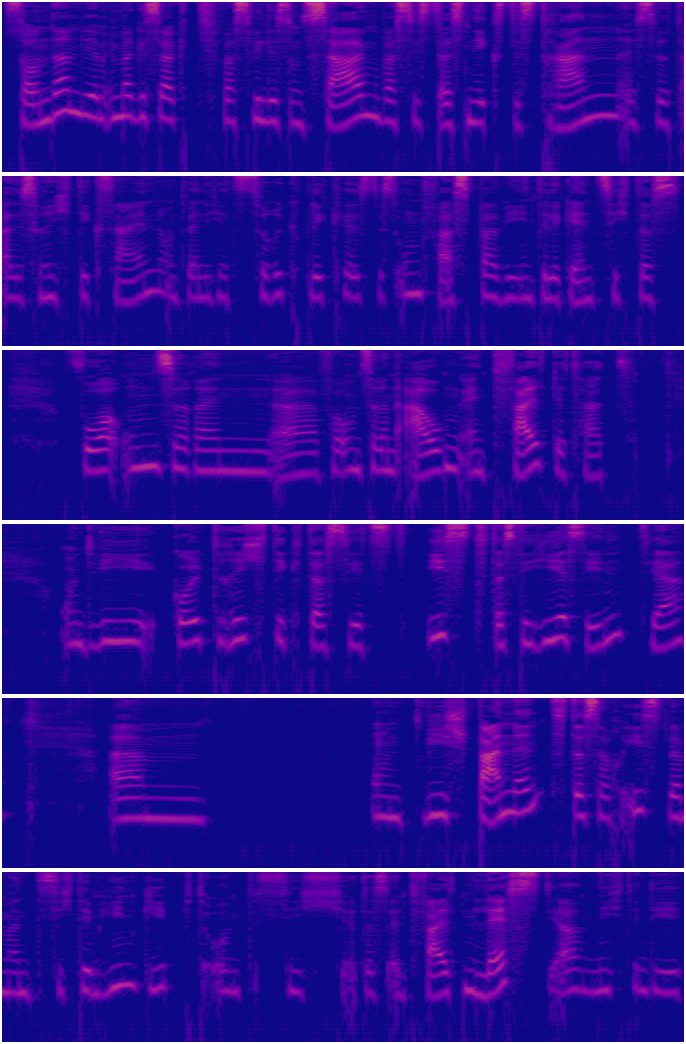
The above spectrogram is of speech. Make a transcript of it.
Sondern wir haben immer gesagt, was will es uns sagen, was ist als nächstes dran, es wird alles richtig sein. Und wenn ich jetzt zurückblicke, ist es unfassbar, wie intelligent sich das vor unseren, äh, vor unseren Augen entfaltet hat. Und wie goldrichtig das jetzt ist, dass wir hier sind, ja. Ähm, und wie spannend das auch ist, wenn man sich dem hingibt und sich das entfalten lässt, ja, nicht in die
